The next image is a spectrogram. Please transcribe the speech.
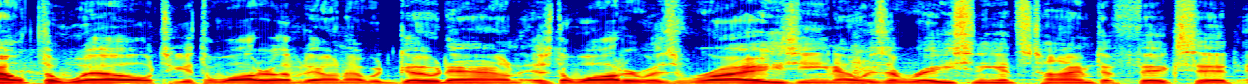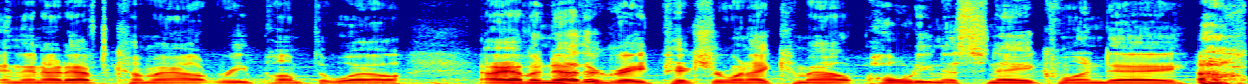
out the well to get the water level down. I would go down as the water was rising. I was erasing against time to fix it, and then I'd have to come out, repump the well. I have another great picture when I come out holding a snake one day, Oh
